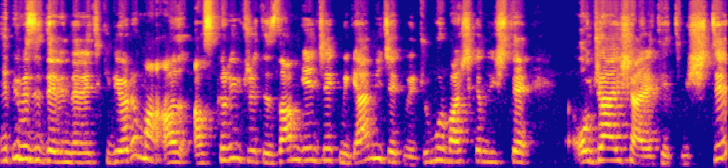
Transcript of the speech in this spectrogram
hepimizi derinden etkiliyor ama asgari ücrete zam gelecek mi gelmeyecek mi? Cumhurbaşkanı işte ocağı işaret etmişti.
